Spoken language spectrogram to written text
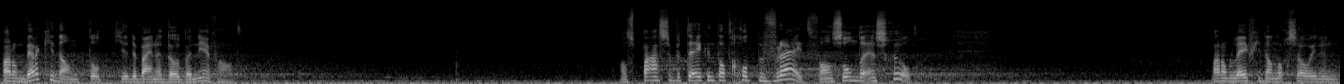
waarom werk je dan tot je er bijna dood bij neervalt? Als Pasen betekent dat God bevrijdt van zonde en schuld. Waarom leef je dan nog zo in een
